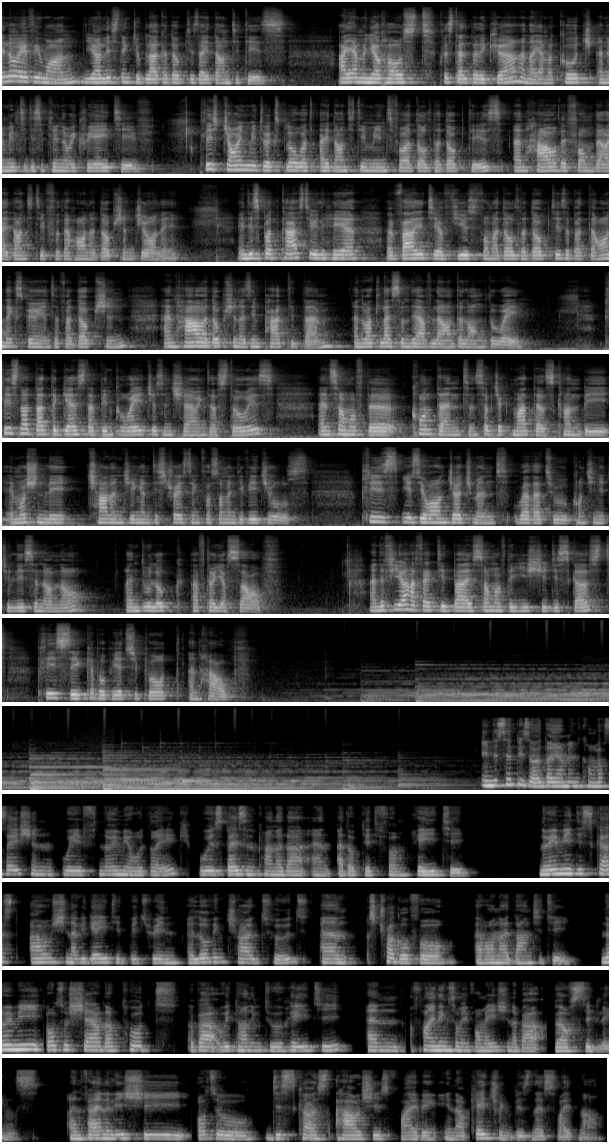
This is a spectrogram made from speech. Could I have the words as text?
Hello, everyone. You are listening to Black Adoptees Identities. I am your host, Christelle Pellecuer, and I am a coach and a multidisciplinary creative. Please join me to explore what identity means for adult adoptees and how they form their identity for their own adoption journey. In this podcast, you'll hear a variety of views from adult adoptees about their own experience of adoption and how adoption has impacted them and what lessons they have learned along the way. Please note that the guests have been courageous in sharing their stories, and some of the content and subject matters can be emotionally challenging and distressing for some individuals. Please use your own judgment whether to continue to listen or not, and do look after yourself. And if you are affected by some of the issues discussed, please seek appropriate support and help. In this episode, I am in conversation with Noémie Rodrigue, who is based in Canada and adopted from Haiti. Noémie discussed how she navigated between a loving childhood and struggle for her own identity. Noémie also shared her thoughts about returning to Haiti and finding some information about birth siblings. And finally, she also discussed how she's thriving in her catering business right now.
